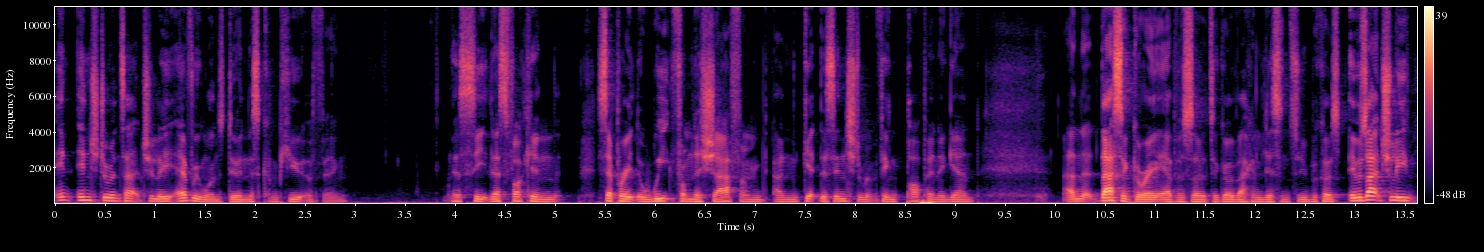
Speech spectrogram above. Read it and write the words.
in, instruments actually, everyone's doing this computer thing. Let's see, let's fucking separate the wheat from the chaff and, and get this instrument thing popping again. And that's a great episode to go back and listen to because it was actually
